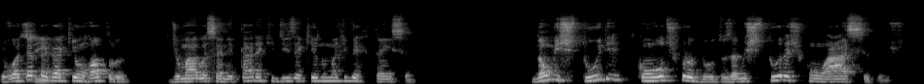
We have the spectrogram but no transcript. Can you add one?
eu vou até Sim. pegar aqui um rótulo de uma água sanitária que diz aqui numa advertência. Não misture com outros produtos, a misturas com ácidos,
